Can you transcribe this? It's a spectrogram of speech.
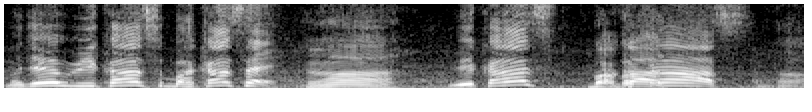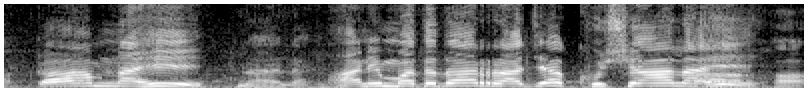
म्हणजे विकास भकास आहे हा विकास भकास. हा. काम नाही नाही नाही आणि मतदार राजा खुशाल आहे हा,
